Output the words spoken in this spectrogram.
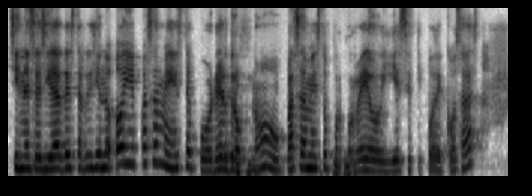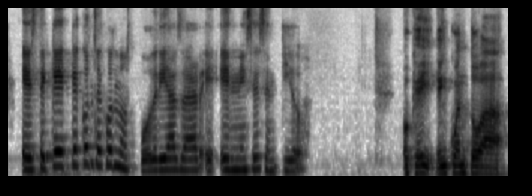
sin necesidad de estar diciendo, oye, pásame este por airdrop, ¿no? O pásame esto por correo y ese tipo de cosas. Este, ¿qué, qué consejos nos podrías dar eh, en ese sentido? Ok, en cuanto a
